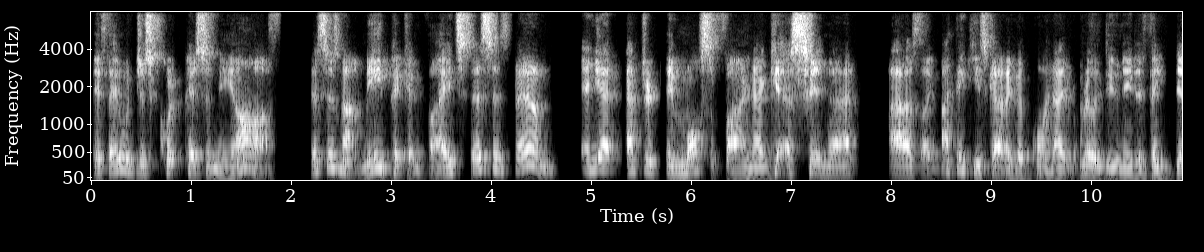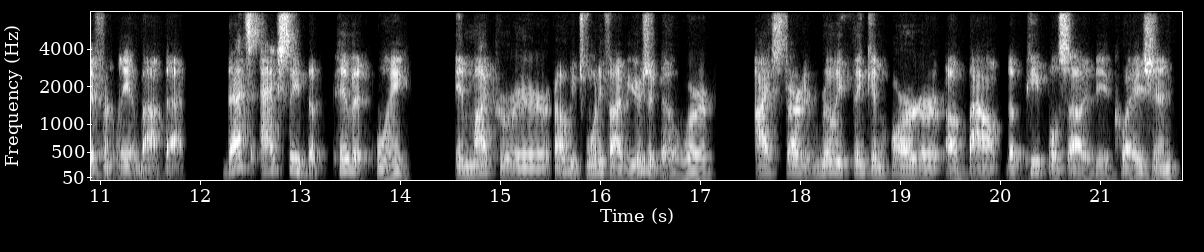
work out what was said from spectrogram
If they would just quit pissing me off, this is not me picking fights, this is them. And yet, after emulsifying, I guess, in that, I was like, I think he's got a good point. I really do need to think differently about that. That's actually the pivot point in my career, probably 25 years ago, where I started really thinking harder about the people side of the equation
